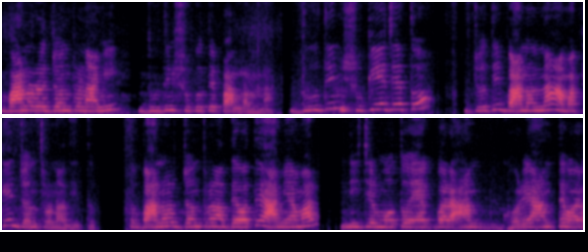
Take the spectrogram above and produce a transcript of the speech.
বানরের যন্ত্রণা আমি দুদিন শুকোতে পারলাম না। দুদিন শুকিয়ে যেত, যদি বানর না আমাকে যন্ত্রণা দিত। তো বানর যন্ত্রণা দেওয়াতে আমি আমার নিজের মতো একবার আন, ঘরে আনতে হয়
